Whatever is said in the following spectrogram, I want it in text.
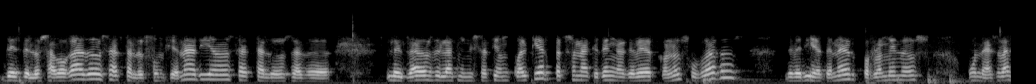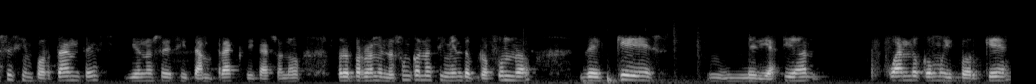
desde los abogados hasta los funcionarios, hasta los eh, letrados de la administración, cualquier persona que tenga que ver con los juzgados debería tener por lo menos unas bases importantes, yo no sé si tan prácticas o no, pero por lo menos un conocimiento profundo de qué es mediación, cuándo, cómo y por qué,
